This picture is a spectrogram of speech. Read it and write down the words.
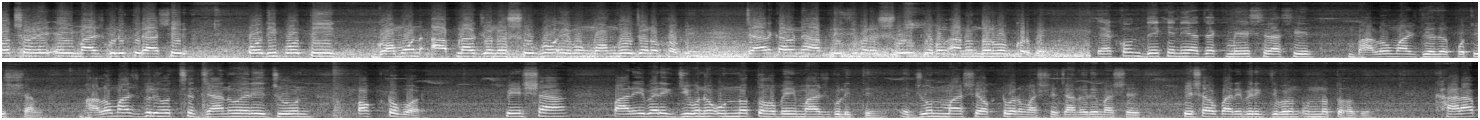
বছরে এই মাসগুলিতে রাশির অধিপতি গমন আপনার জন্য শুভ এবং মঙ্গলজনক হবে। যার কারণে আপনি জীবনে সুখ এবং আনন্দ অনুভব করবেন। এখন দেখে নেওয়া যাক মেষ রাশির ভালো মাস দু হাজার পঁচিশ সাল। ভালো মাসগুলি হচ্ছে জানুয়ারি, জুন, অক্টোবর। পেশা, পারিবারিক জীবনে উন্নত হবে এই মাসগুলিতে। জুন মাসে, অক্টোবর মাসে, জানুয়ারি মাসে পেশা ও পারিবারিক জীবন উন্নত হবে। খারাপ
